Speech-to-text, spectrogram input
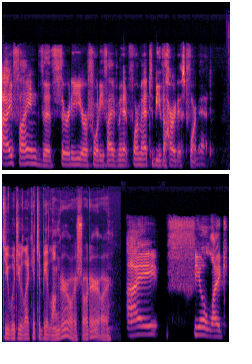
I find the 30 or 45 minute format to be the hardest format. Do you, would you like it to be longer or shorter or? I feel like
